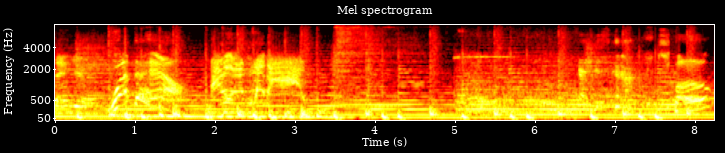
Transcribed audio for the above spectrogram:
Thank you. What the hell? ありがとうございます Pope.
